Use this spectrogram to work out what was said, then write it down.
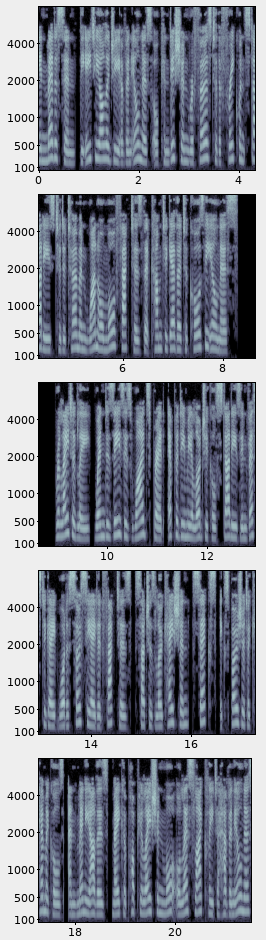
In medicine, the etiology of an illness or condition refers to the frequent studies to determine one or more factors that come together to cause the illness. Relatedly, when disease is widespread, epidemiological studies investigate what associated factors, such as location, sex, exposure to chemicals, and many others, make a population more or less likely to have an illness,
